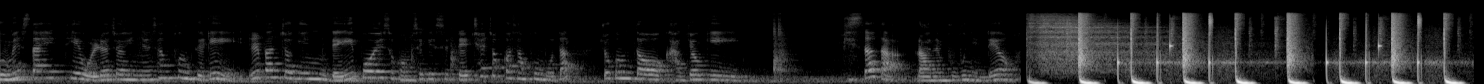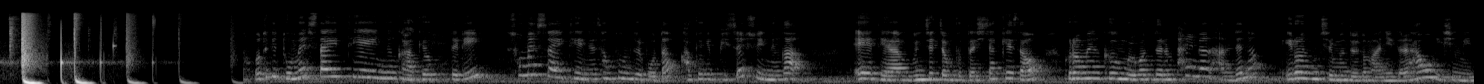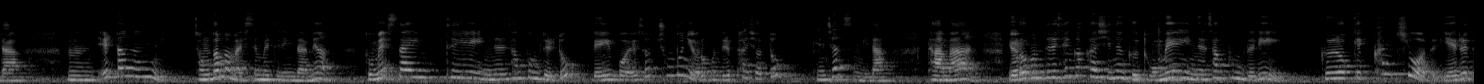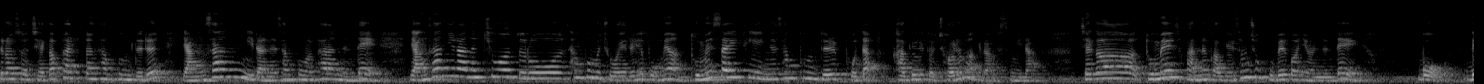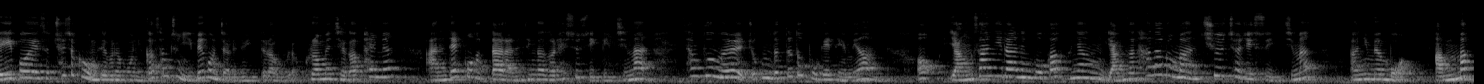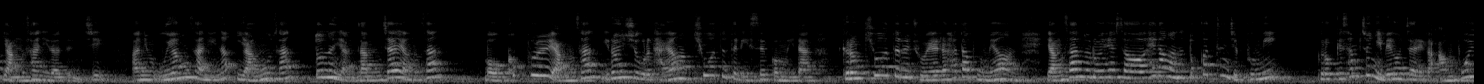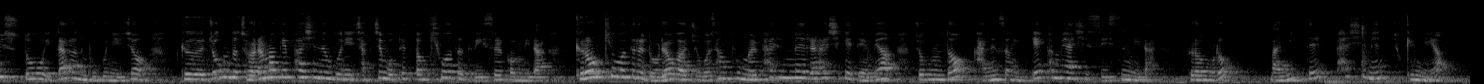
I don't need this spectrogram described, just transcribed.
도매 사이트에 올려져 있는 상품들이 일반적인 네이버에서 검색했을 때 최저가 상품보다 조금 더 가격이 비싸다라는 부분인데요. 어떻게 도매 사이트에 있는 가격들이 소매 사이트에 있는 상품들보다 가격이 비쌀 수 있는가 에 대한 문제점부터 시작해서 그러면 그 물건들은 팔면 안 되나? 이런 질문들도 많이들 하고 계십니다. 음, 일단은 정답만 말씀을 드린다면 도매 사이트에 있는 상품들도 네이버에서 충분히 여러분들이 파셔도 괜찮습니다. 다만 여러분들이 생각하시는 그 도매에 있는 상품들이 그렇게 큰 키워드 예를 들어서 제가 팔았던 상품들은 양산이라는 상품을 팔았는데 양산이라는 키워드로 상품을 조회를 해보면 도매 사이트에 있는 상품들보다 가격이 더 저렴하게 나왔습니다. 제가 도매에서 받는 가격이 3,900원이었는데 뭐 네이버에서 최저가 검색을 해보니까 3,200원짜리도 있더라고요. 그러면 제가 팔면 안 될 것 같다라는 생각을 했을 수 있겠지만 상품을 조금 더 뜯어보게 되면 어 양산이라는 거가 그냥 양산 하나로만 치우쳐질 수 있지만 아니면 뭐 안막 양산이라든지 아니면 우양산이나 양우산 또는 야- 남자 양산 뭐 커플 양산 이런 식으로 다양한 키워드들이 있을 겁니다. 그런 키워드를 조회를 하다 보면 양산으로 해서 해당하는 똑같은 제품이 그렇게 3,200원짜리가 안 보일 수도 있다라는 부분이죠. 그 조금 더 저렴하게 파시는 분이 잡지 못했던 키워드들이 있을 겁니다. 그런 키워드를 노려가지고 상품을 판매를 하시게 되면 조금 더 가능성 있게 판매하실 수 있습니다. 그러므로 많이들 파시면 좋겠네요.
